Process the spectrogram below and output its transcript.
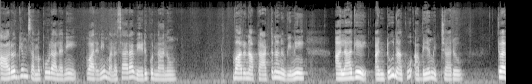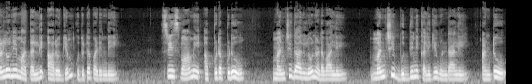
ఆరోగ్యం సమకూరాలని వారిని మనసారా వేడుకున్నాను. వారు నా ప్రార్థనను విని అలాగే అంటూ నాకు అభయం ఇచ్చారు త్వరలోనే మా తల్లి ఆరోగ్యం కుదుటపడింది. శ్రీ స్వామి అప్పుడప్పుడు మంచి దారిలో నడవాలి మంచి బుద్ధిని కలిగి ఉండాలి అంటూ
